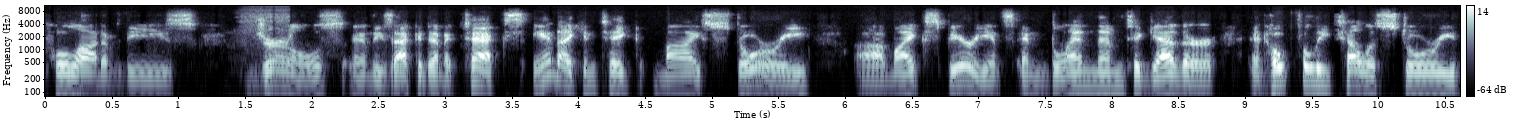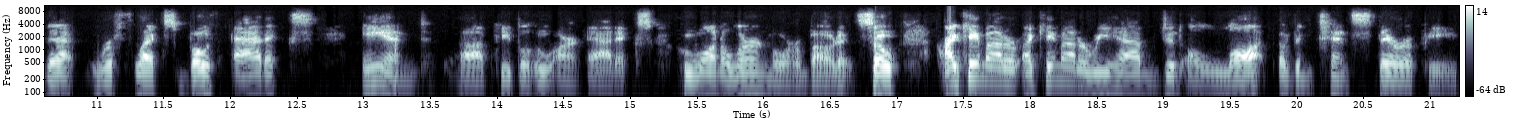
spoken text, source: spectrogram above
pull out of these journals and these academic texts, and I can take my story, uh, my experience, and blend them together and hopefully tell a story that reflects both addicts and uh, people who aren't addicts who want to learn more about it. So I came out of I came out of rehab, did a lot of intense therapy,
